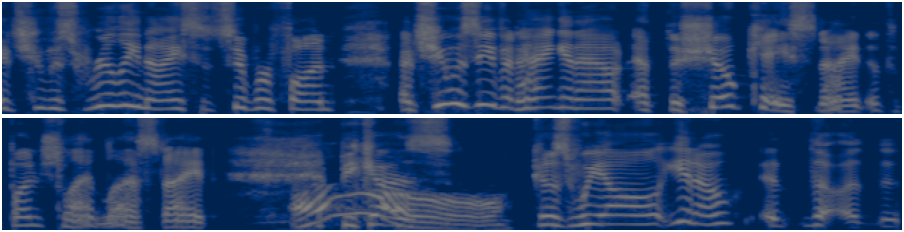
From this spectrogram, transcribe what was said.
And she was really nice and super fun. And she was even hanging out at the showcase night at the Punchline last night because- Oh. because we all, you know, uh, the, the,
